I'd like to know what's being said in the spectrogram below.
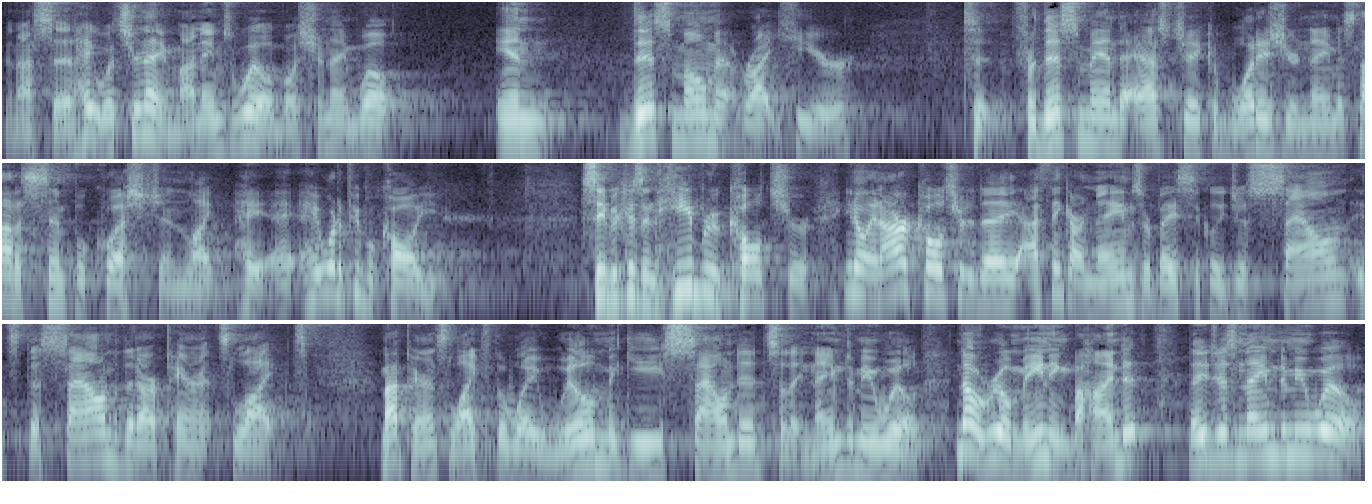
And I said, Hey, what's your name? My name's Will. What's your name? Well, in this moment right here, to, for this man to ask Jacob, What is your name? It's not a simple question like, Hey, hey, what do people call you? See, because in Hebrew culture, you know, in our culture today, I think our names are basically just sound. It's the sound that our parents liked My parents liked the way Will McGee sounded, so they named me Will. No real meaning behind it. They just named me Will.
